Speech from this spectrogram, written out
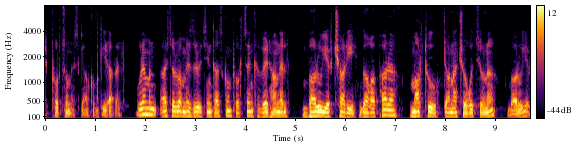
երբ փորձում ես կյանքում կիրառել։ Ուրեմն այսօրվա մեր զրույցի ընթացքում փորձենք վերհանել բարու եւ չարի գաղափարը, մարդու ճանաչողությունը բարու եւ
